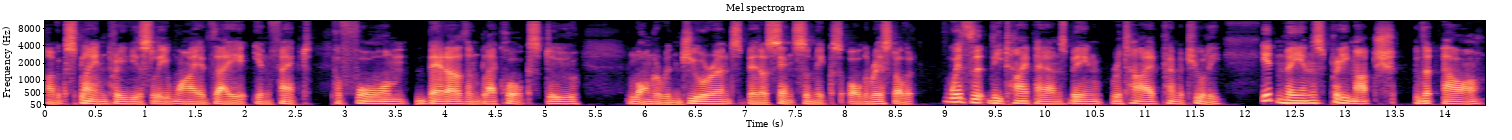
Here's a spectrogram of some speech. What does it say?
I've explained previously why they, in fact, perform better than Black Hawks do, longer endurance, better sensor mix, all the rest of it. With the, the Taipans being retired prematurely, it means pretty much that our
